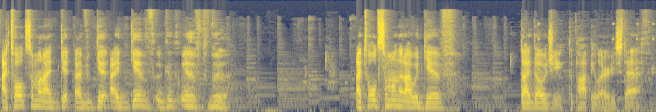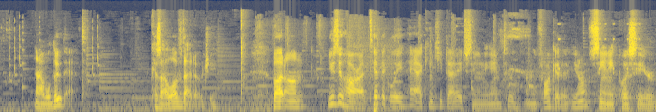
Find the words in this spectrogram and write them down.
I told someone I'd get, I'd get, I'd give. give I told someone that I would give Daidoji the popularity staff, and I will do that because I love Daidoji. But um, Yuzuhara, typically, hey, I can keep that H scene in the game too. I mean, fuck it. You don't see any pussy or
